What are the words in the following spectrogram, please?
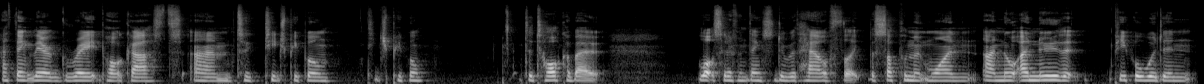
I think they're great podcasts um, to teach people teach people to talk about lots of different things to do with health like the supplement one I know I knew that people wouldn't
